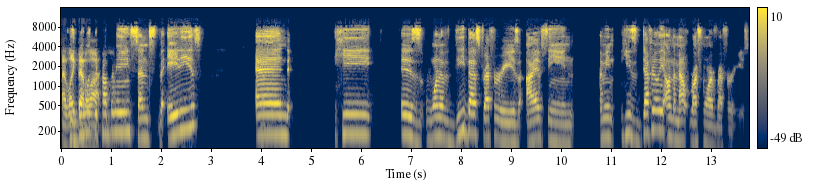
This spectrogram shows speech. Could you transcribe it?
I like He's that been a with lot. the company since the 80s, and he is one of the best referees I have seen. I mean, he's definitely on the Mount Rushmore of referees.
